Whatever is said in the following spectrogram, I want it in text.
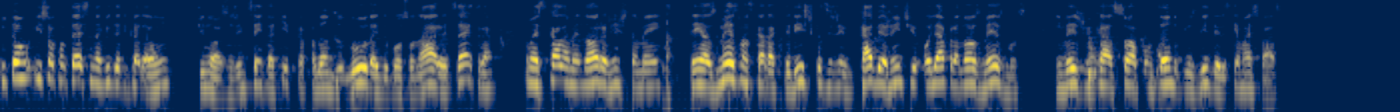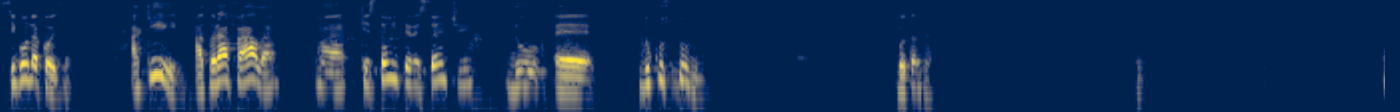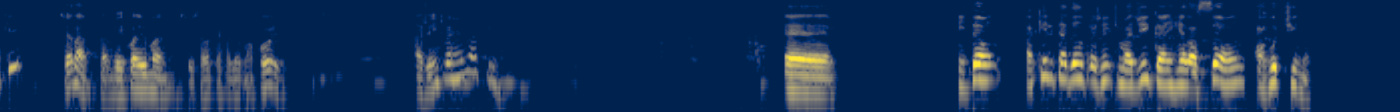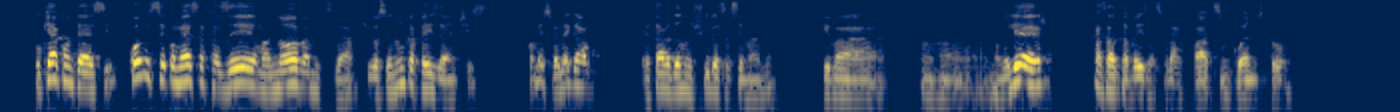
Então, isso acontece na vida de cada um de nós. A gente senta aqui, fica falando do Lula e do Bolsonaro, etc. Numa escala menor, a gente também tem as mesmas características e cabe a gente olhar para nós mesmos, em vez de ficar só apontando para os líderes, que é mais fácil. Segunda coisa. Aqui, a Torá fala uma questão interessante do, é, do costume. Botanta. Sim. Aqui sei lá, precisa ver com a irmã, não sei se ela quer fazer alguma coisa. A gente vai rezar aqui. É, então, aqui ele está dando para a gente uma dica em relação à rotina. O que acontece? Quando você começa a fazer uma nova mitzvah, que você nunca fez antes, começou, é legal. Eu estava dando um churro essa semana, e uma, uma, uma mulher, casada talvez há, sei lá, quatro, cinco anos, estou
